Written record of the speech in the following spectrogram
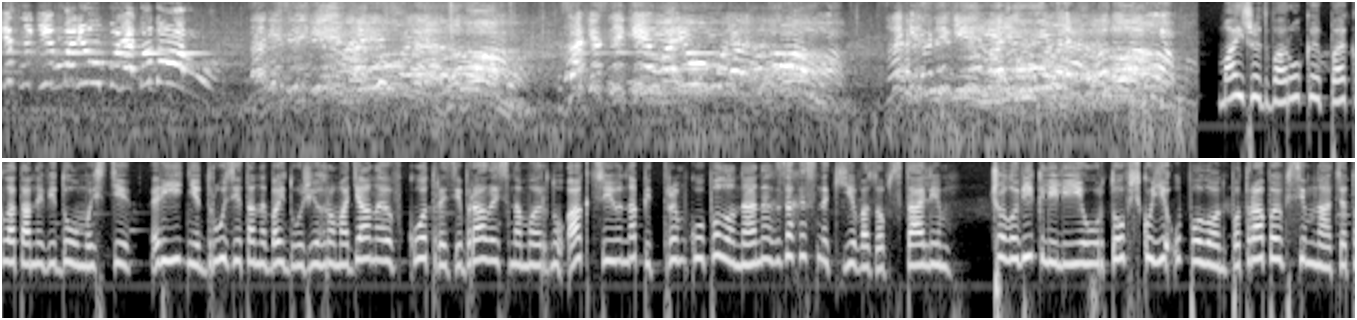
Захисників Маріуполя додому! Захисників Маріуполя додому! Захисників Маріуполя додому! Захисників Маріуполя додому! Майже два роки пекла та невідомості. Рідні, друзі та небайдужі громадяни вкотре зібрались на мирну акцію на підтримку полонених захисників Азовсталі. Чоловік Лілії Гуртовської у полон потрапив 17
